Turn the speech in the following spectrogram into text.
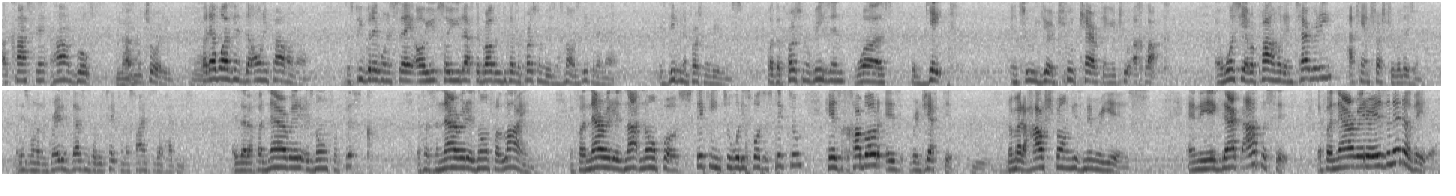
a constant huh, growth No. of maturity. But that wasn't the only problem though, because people they want to say, oh, you so you left the brothers because of personal reasons. No, it's deeper than that. It's deeper than personal reasons. But the personal reason was the gate into your true character and your true akhlaq. And once you have a problem with integrity, I can't trust your religion. And this is one of the greatest lessons that we take from the sciences of hadith. Is that if a narrator is known for fisk, if a narrator is known for lying, if a narrator is not known for sticking to what he's supposed to stick to, his khabar is rejected, hmm. No matter how strong his memory is. And the exact opposite, if a narrator is an innovator,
